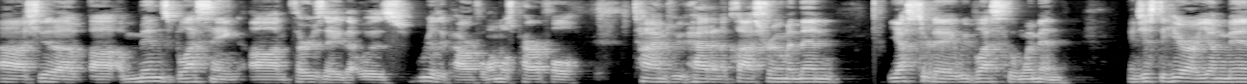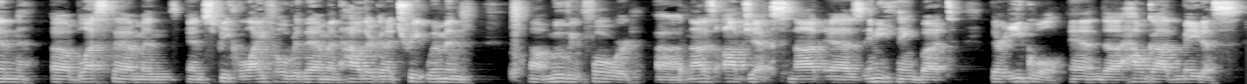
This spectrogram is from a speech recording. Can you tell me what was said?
Uh, she did a, a, a, men's blessing on Thursday that was really powerful, one of the most powerful times we've had in a classroom. And then yesterday we blessed the women. And just to hear our young men uh, bless them and and speak life over them and how they're going to treat women uh, moving forward, uh, not as objects, not as anything, but they're equal and uh, how God made us.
